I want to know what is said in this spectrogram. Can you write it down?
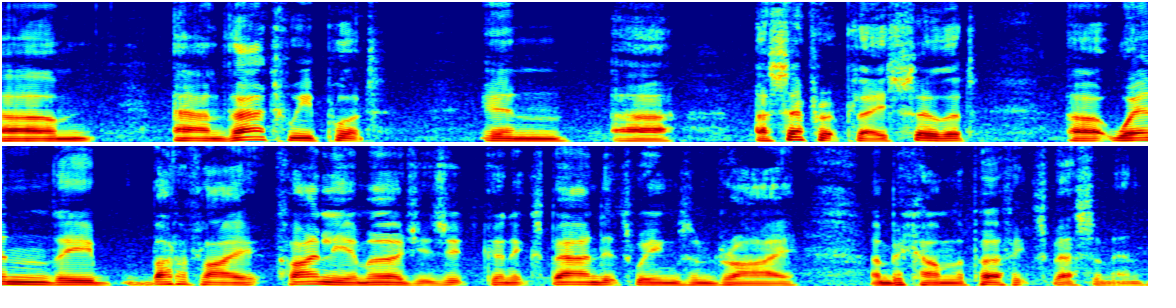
Um, and that we put in uh, a separate place so that uh, when the butterfly finally emerges, it can expand its wings and dry and become the perfect specimen.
